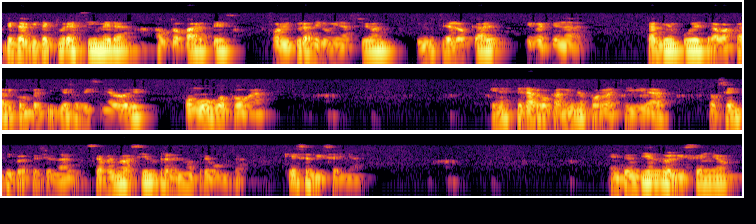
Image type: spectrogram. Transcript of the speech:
Desde arquitectura efímera, autopartes, fornituras de iluminación, industria local y regional. También pude trabajar con prestigiosos diseñadores como Hugo Kogan. En este largo camino por la actividad docente y profesional se renueva siempre la misma pregunta. ¿Qué es el diseño? Entendiendo el diseño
